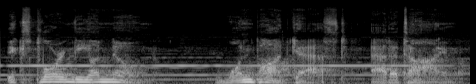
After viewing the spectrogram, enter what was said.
exploring the unknown, one podcast at a time.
